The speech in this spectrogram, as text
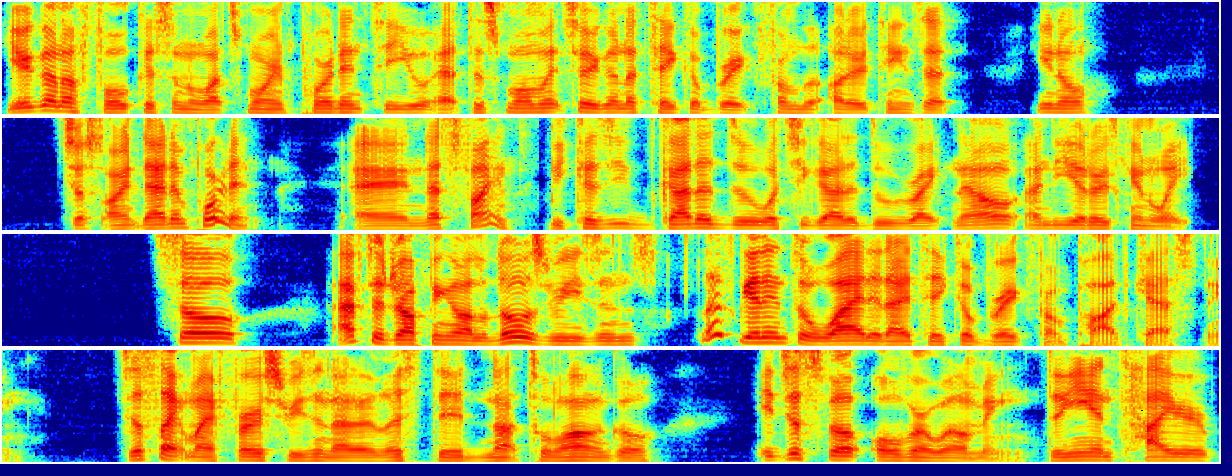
you're gonna focus on what's more important to you at this moment. So you're gonna take a break from the other things that, you know, just aren't that important. And that's fine because you gotta do what you gotta do right now and the others can wait. So after dropping all of those reasons, let's get into why did I take a break from podcasting. Just like my first reason that I listed not too long ago, it just felt overwhelming. The entire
